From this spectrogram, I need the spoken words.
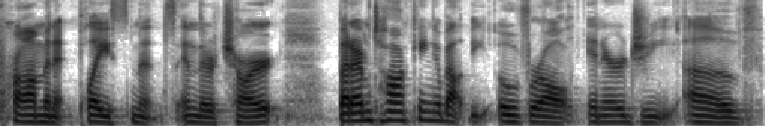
prominent placements in their chart, but I'm talking about the overall energy of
